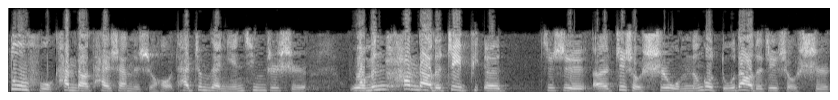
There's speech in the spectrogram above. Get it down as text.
杜甫看到泰山的时候，他正在年轻之时。我们看到的这篇呃，就是呃这首诗，我们能够读到的这首诗，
